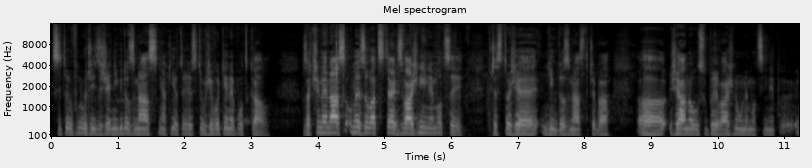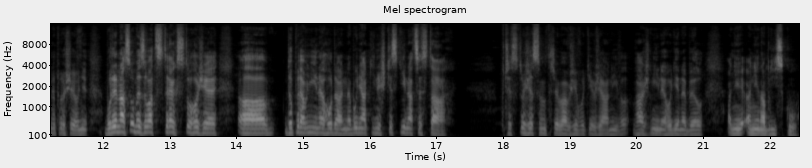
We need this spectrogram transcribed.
si trufnu říct, že nikdo z nás nějakého teroristu v životě nepotkal. Začne nás omezovat strach z vážné nemoci, přestože nikdo z nás třeba žádnou supervážnou nemocí neprošel. Bude nás omezovat strach z toho, že dopravní nehoda nebo nějaký neštěstí na cestách, přestože jsem třeba v životě v žádný vážný nehodě nebyl ani, ani na blízku.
